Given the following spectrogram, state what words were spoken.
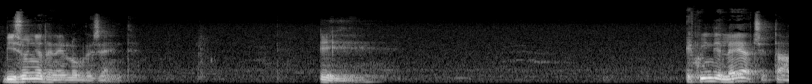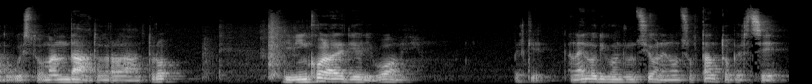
bisogna tenerlo presente. E, e quindi lei ha accettato questo mandato, tra l'altro, di vincolare Dio e gli uomini, perché l'anello di congiunzione non soltanto per sé,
